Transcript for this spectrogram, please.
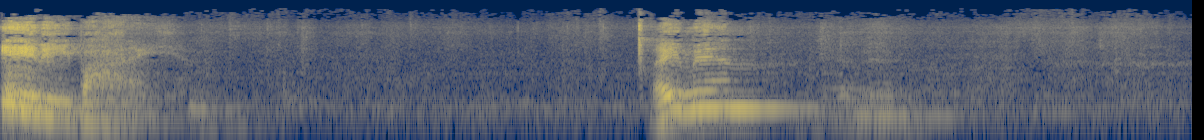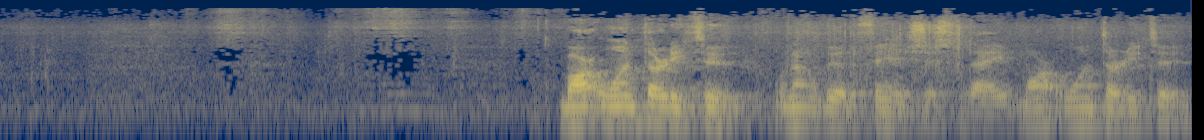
anybody. Amen. Mark 132. We're not going to be able to finish this today. Mark 132.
